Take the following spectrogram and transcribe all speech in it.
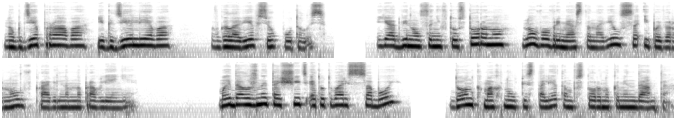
но где право и где лево, в голове все путалось. Я двинулся не в ту сторону, но вовремя остановился и повернул в правильном направлении. «Мы должны тащить эту тварь с собой?» Донг махнул пистолетом в сторону коменданта.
